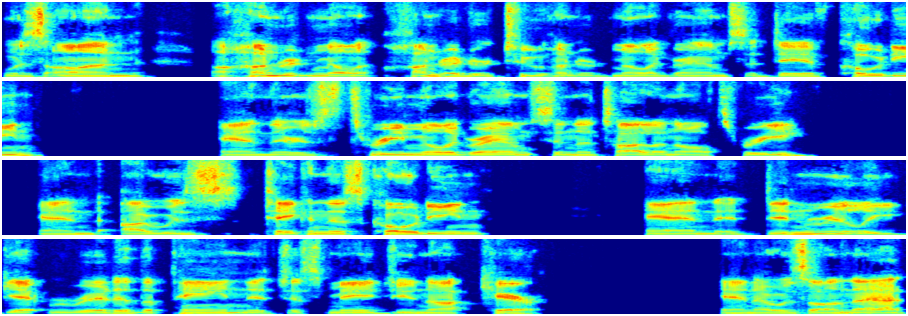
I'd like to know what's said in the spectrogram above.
Was on 100 mil- 100 or 200 milligrams a day of codeine. And there's three milligrams in a tylenol 3 and i was taking this codeine and it didn't really get rid of the pain it just made you not care and i was on that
